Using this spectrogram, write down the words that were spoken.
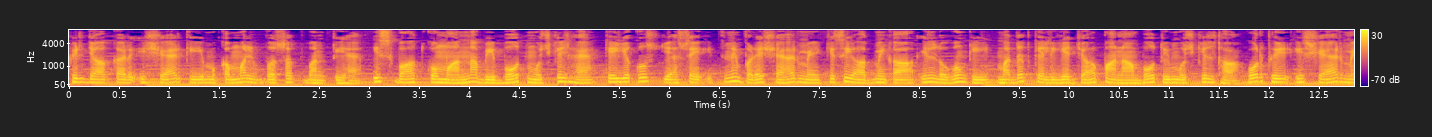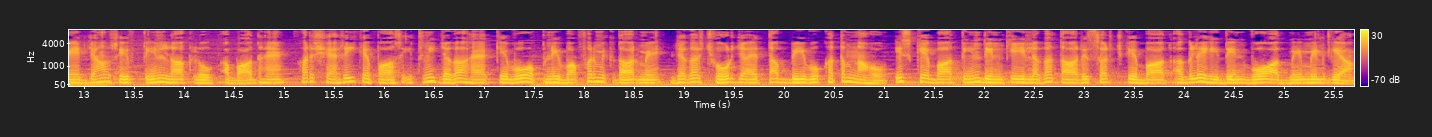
फिर जाकर इस शहर की मुकम्मल वसत बनती है। इस बात को मानना भी बहुत मुश्किल है कि यकुस जैसे इतने बड़े शहर में किसी आदमी का इन लोगों की मदद के लिए जा पाना बहुत ही मुश्किल था। और फिर इस शहर में जहाँ सिर्फ़ तीन लाख लोग आबाद हैं, हर शहरी के पास इतनी जगह है कि वो अपनी वाफर मकदार में जगह छोड़ जाए तब भी वो खत्म ना हो। इसके बाद तीन दिन की लगातार रिसर्च के बाद अगले ही दिन वो आदमी मिल गया।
